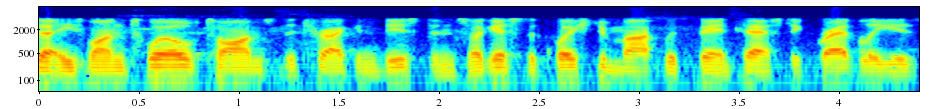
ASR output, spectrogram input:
uh, he's won 12 times the track and distance. I guess the question mark with Fantastic Bradley is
